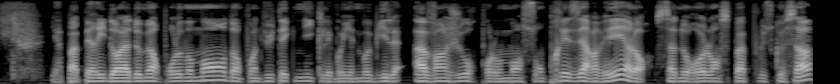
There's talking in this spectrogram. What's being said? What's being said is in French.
il n'y a pas péril dans la demeure pour le moment. D'un point de vue technique, les moyennes mobiles à 20 jours pour le moment sont préservées. Alors ça ne relance pas plus que ça.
